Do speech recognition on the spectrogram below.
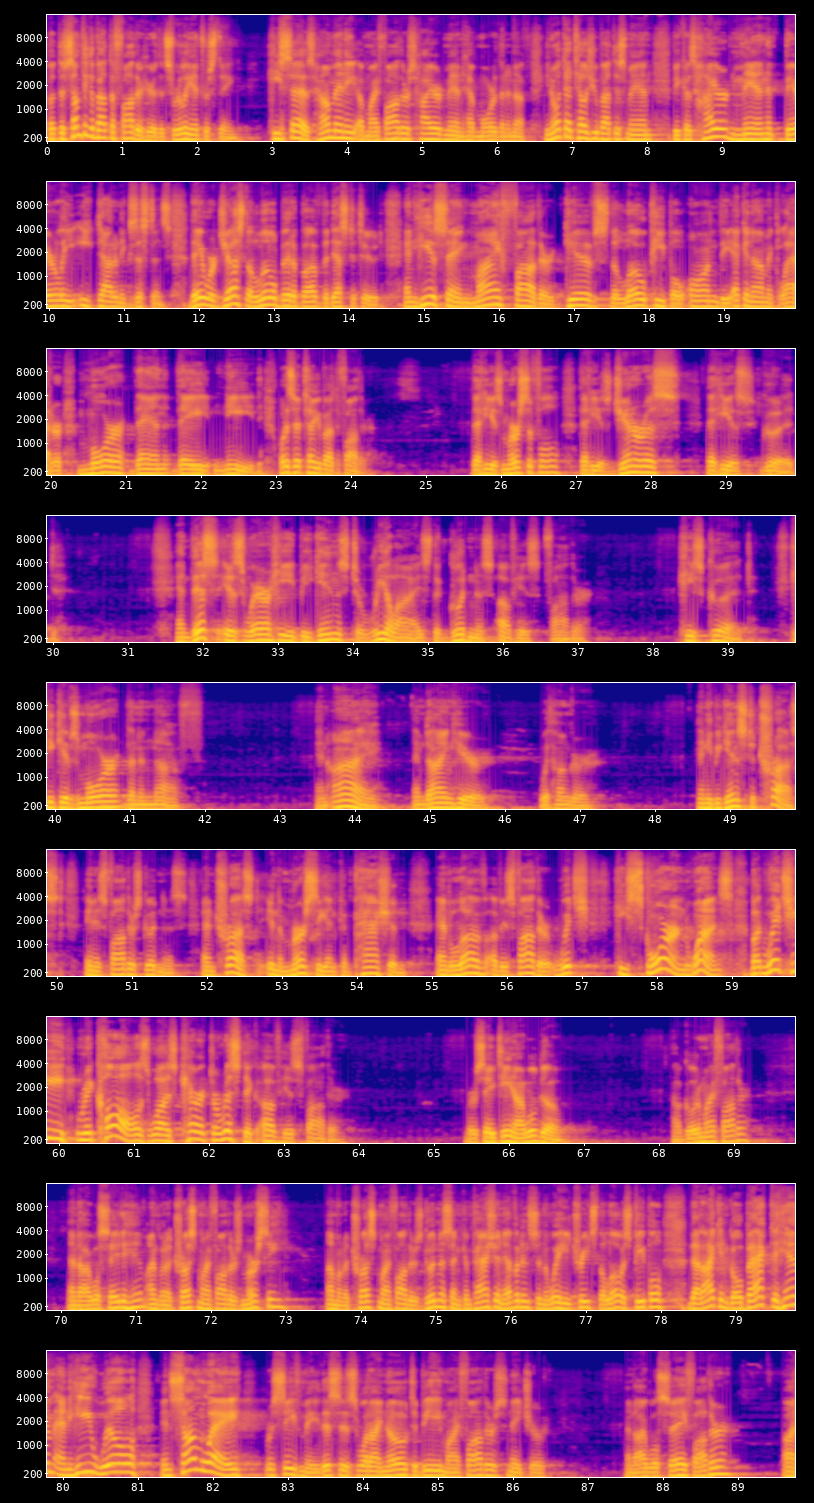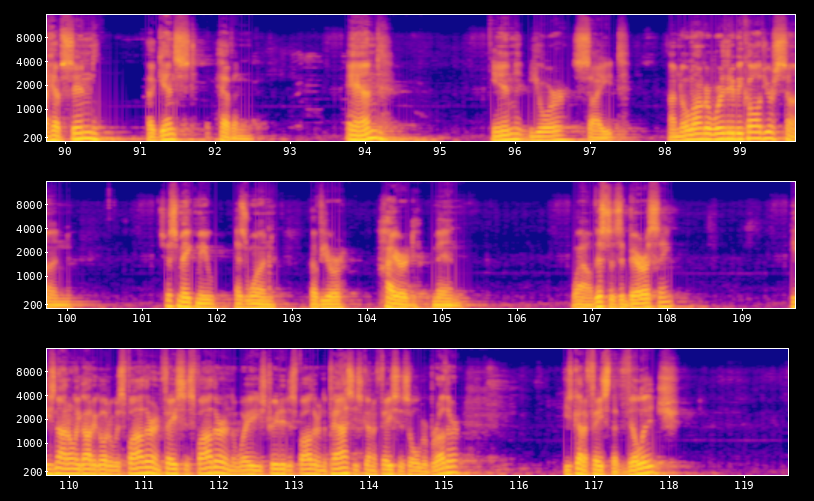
But there's something about the Father here that's really interesting he says, How many of my father's hired men have more than enough? You know what that tells you about this man? Because hired men barely eked out an existence. They were just a little bit above the destitute. And he is saying, My father gives the low people on the economic ladder more than they need. What does that tell you about the father? That he is merciful, that he is generous, that he is good. And this is where he begins to realize the goodness of his Father. He's good. He gives more than enough. And I am dying here with hunger. And he begins to trust in his Father's goodness and trust in the mercy and compassion and love of his Father, which he scorned once, but which he recalls was characteristic of his Father. Verse 18, I will go. I'll go to my Father and I will say to him, I'm going to trust my Father's mercy I'm going to trust my Father's goodness and compassion, evidenced in the way He treats the lowest people, that I can go back to Him and He will, in some way, receive me. This is what I know to be my Father's nature. And I will say, Father, I have sinned against heaven and in your sight. I'm no longer worthy to be called your son. Just make me as one of your hired men. Wow, this is embarrassing. He's not only got to go to his father and face his father and the way he's treated his father in the past, he's going to face his older brother. He's got to face the village.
